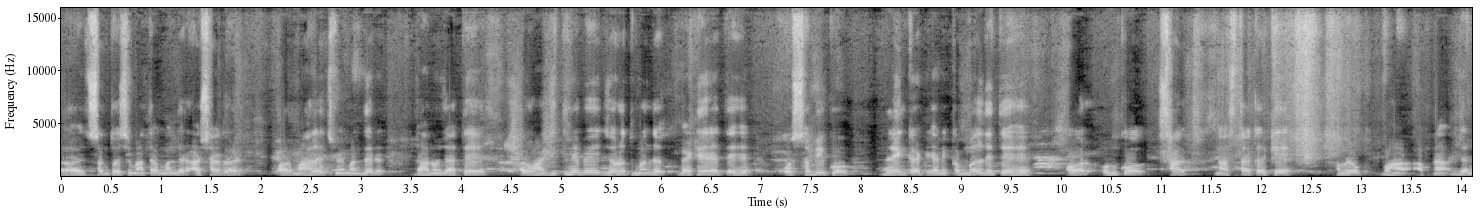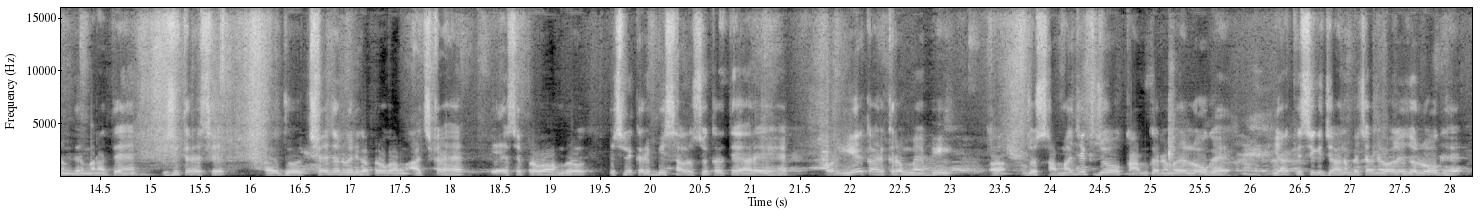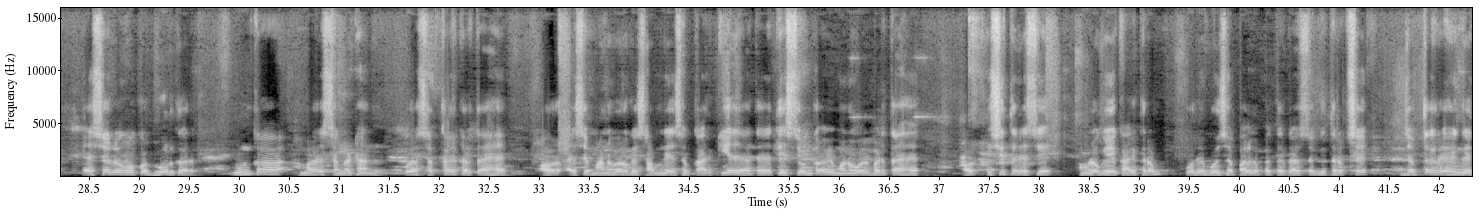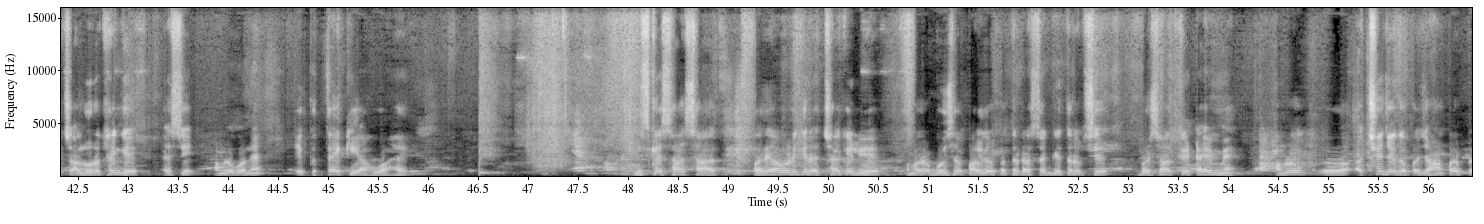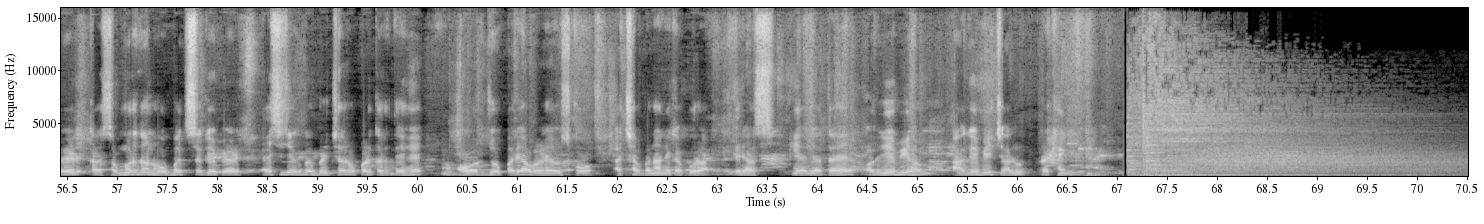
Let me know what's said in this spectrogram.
संतोषी माता मंदिर, आशागढ़ और महालक्ष्मी मंदिर, धानु जाते हैं और वहाँ जितने भी जरूरतमंद बैठे रहते हैं वो सभी को ब्लैंकेट यानी कंबल देते हैं और उनको साथ नाश्ता करके हम लोग वहाँ अपना जन्मदिन मनाते हैं। इसी तरह से जो 6 जनवरी का प्रोग्राम आज का है, ऐसे प्रोग्राम हम लोग पिछले करीब 20 सालों से करते आ रहे हैं और ये कार्यक्रम में भी जो सामाजिक जो काम करने वाले लोग हैं या किसी की जान बचाने वाले जो लोग हैं, ऐसे लोगों को ढूंढ कर उनका हमारा संगठन पूरा सत्कार करता है और ऐसे मानवरों के सामने ये सब कार्य किया जाता है तो इससे उनका भी मनोबल बढ़ता है। और इसी तरह से हम लोग ये कार्यक्रम पूरे बोईसा पालका पत्रकार संघ की तरफ़ से जब तक रहेंगे, चालू रखेंगे, ऐसे हम लोगों ने एक तय किया हुआ है। इसके साथ साथ पर्यावरण की रक्षा के लिए हमारा बोईसा पालघर पत्रकार संघ की तरफ़ से बरसात के टाइम में हम लोग अच्छी जगह पर जहाँ पर पेड़ का संवर्धन हो, बच सके पेड़, ऐसी जगह पर वृक्षारोपण करते हैं और जो पर्यावरण है उसको अच्छा बनाने का पूरा प्रयास किया जाता है और ये भी हम आगे भी चालू रखेंगे।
